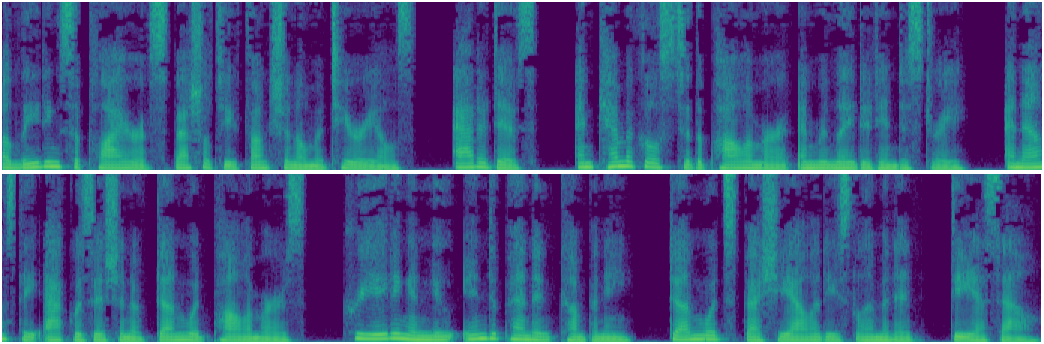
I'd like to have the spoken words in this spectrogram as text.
a leading supplier of specialty functional materials, additives, and chemicals to the polymer and related industry, announced the acquisition of Dunwood Polymers, creating a new independent company, Dunwood Specialities Limited, DSL.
